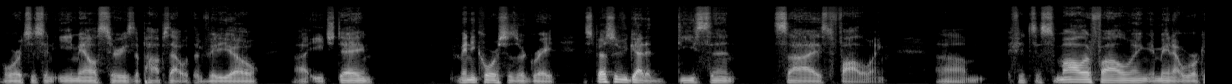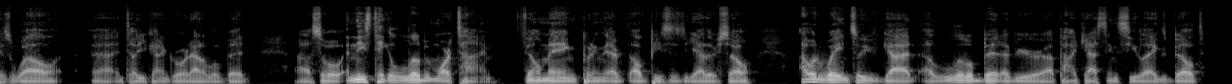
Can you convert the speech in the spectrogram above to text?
or it's just an email series that pops out with a video uh, each day. Mini courses are great, especially if you've got a decent sized following. Um, if it's a smaller following, it may not work as well uh, until you kind of grow it out a little bit. Uh, so, and these take a little bit more time filming, putting the, all the pieces together. So, I would wait until you've got a little bit of your uh, podcasting sea legs built.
